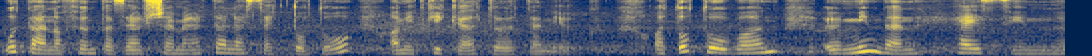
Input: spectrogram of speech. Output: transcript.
utána fönt az első emeleten lesz egy totó, amit ki kell tölteniük. A totóban minden helyszínért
